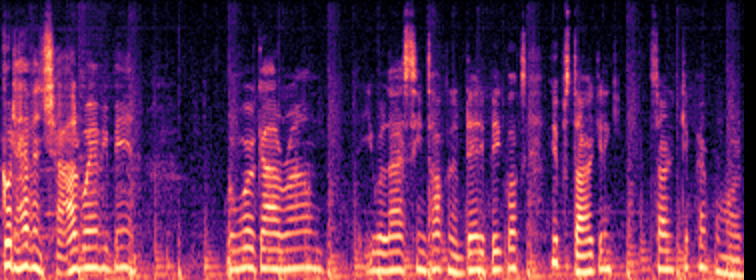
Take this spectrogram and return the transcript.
Good heavens, child, where have you been? When word got around that you were last seen talking to Daddy Big Bucks, people started getting started to get peppermint.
